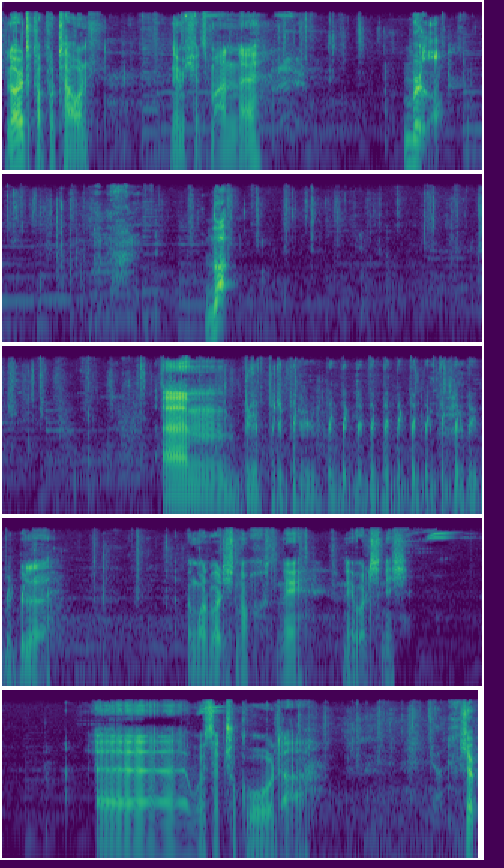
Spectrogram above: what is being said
Leute kaputt hauen. Nehme ich jetzt mal an, ne? Ähm, irgendwas wollte ich noch. Nee, nee, wollte ich nicht. Äh, wo ist der Schoko da? Ich habe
